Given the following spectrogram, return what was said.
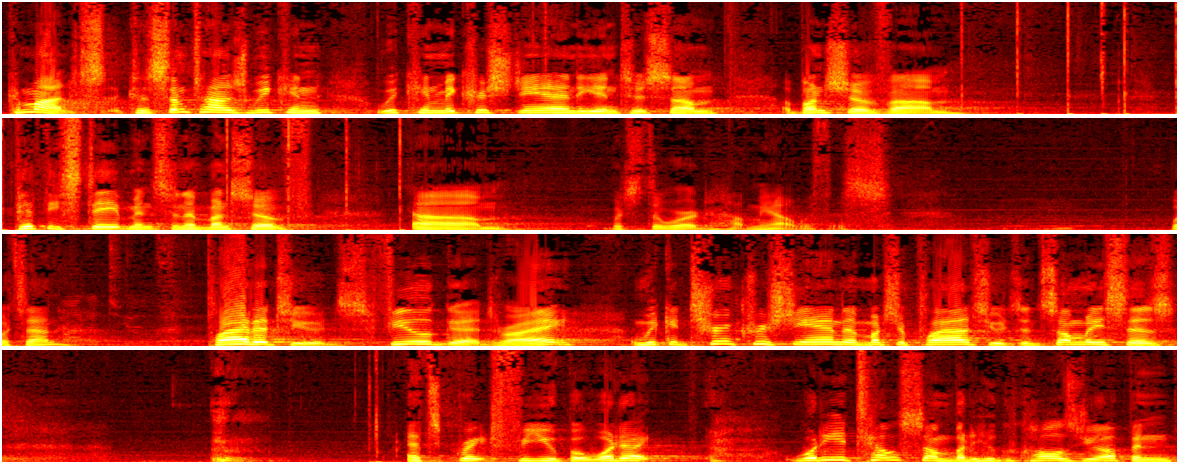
Come on, because sometimes we can, we can make Christianity into some, a bunch of um, pithy statements and a bunch of, um, what's the word? Help me out with this. What's that? Platitudes. platitudes. Feel good, right? And we can turn Christianity a bunch of platitudes, and somebody says, That's great for you, but what do, I, what do you tell somebody who calls you up and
